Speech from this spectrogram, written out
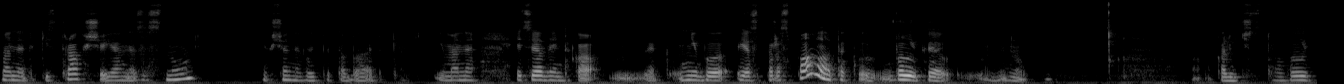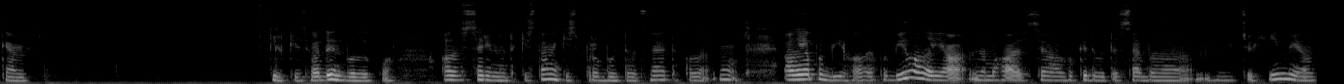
в мене такий страх, що я не засну, якщо не вип'ю таблетки. І в мене я цілий день така, як ніби я переспала, так велике ну, кількість, велике кількість годин велику, але все рівно такий стан якийсь пробитий. От знаєте, коли. Ну, але я побігала. Я побігала, я намагаюся викидувати з себе цю хімію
